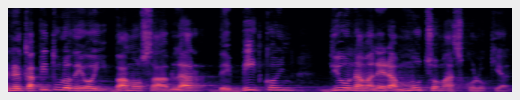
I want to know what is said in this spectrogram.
En el capítulo de hoy vamos a hablar de Bitcoin de una manera mucho más coloquial.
